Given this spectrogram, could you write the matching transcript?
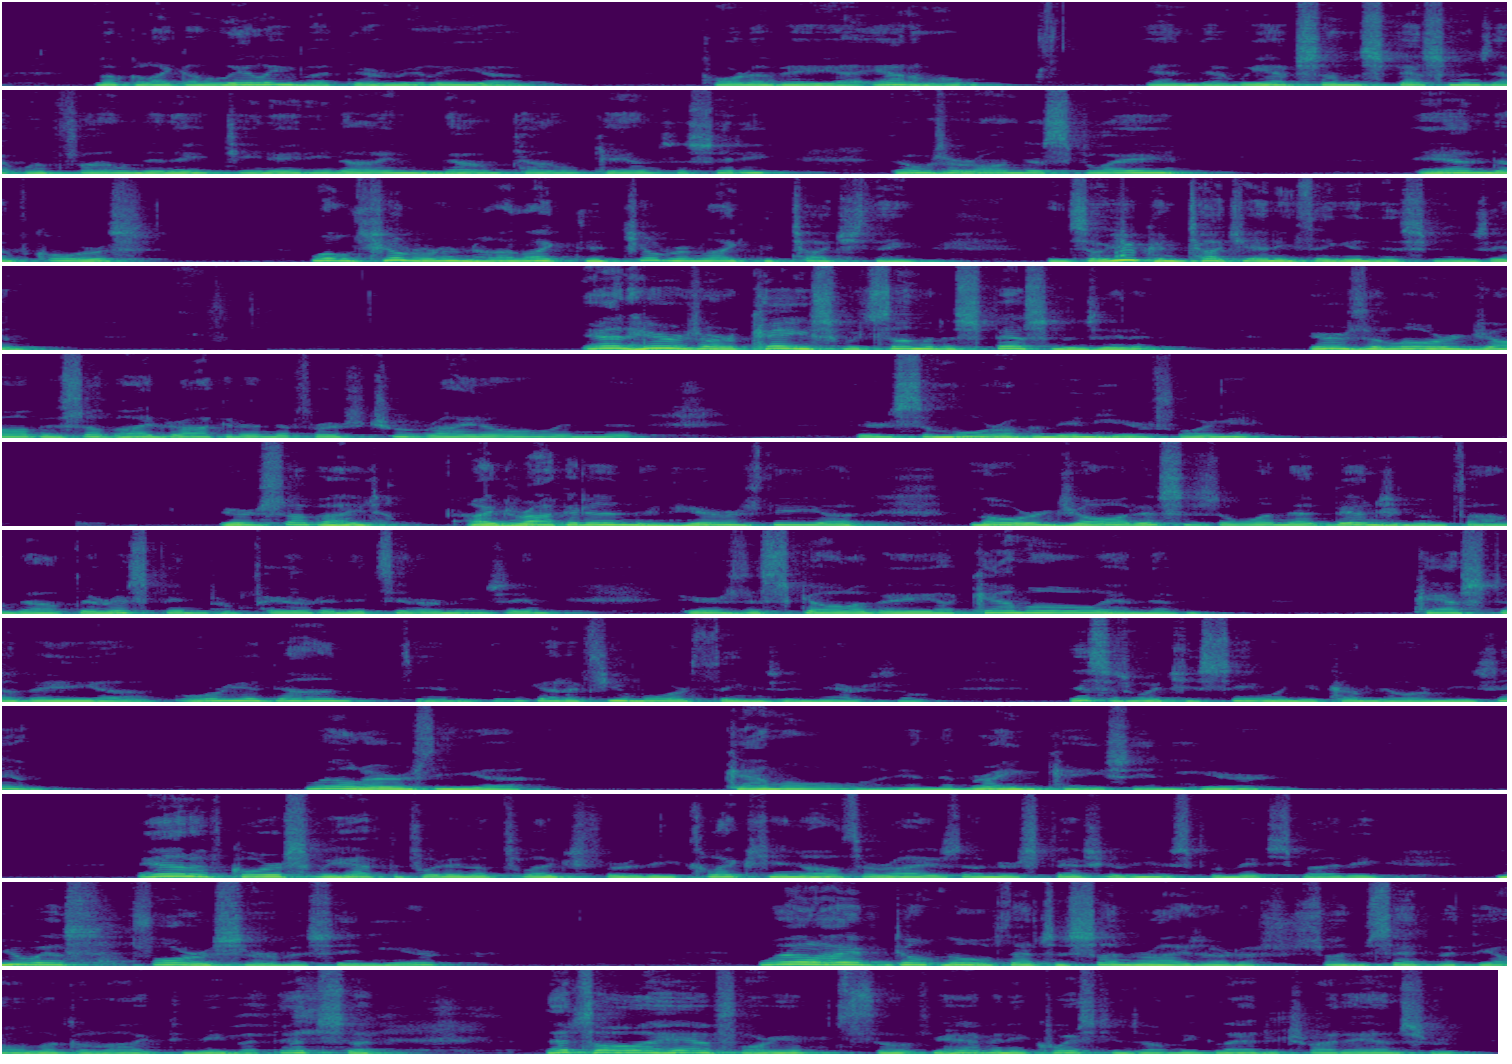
look like a lily, but they're really uh, part of a uh, animal. And uh, we have some specimens that were found in 1889 in downtown Kansas City. Those are on display. And of course, well, children, I like to, children like to touch things. And so you can touch anything in this museum. And here's our case with some of the specimens in it. Here's the lower jaw of the the first true rhino, and uh, there's some more of them in here for you. Here's subhyracodon, and here's the uh, lower jaw. This is the one that Benjamin found out there. It's been prepared and it's in our museum. Here's the skull of a, uh camel and the cast of a uh, and we got a few more things in there. So this is what you see when you come to our museum. Well, there's the uh, camel and the brain case in here. And of course, we have to put in a pledge for the collection authorized under special use permits by the U.S. Forest Service in here. Well, I don't know if that's a sunrise or a sunset, but they all look alike to me. But that's uh, that's all I have for you. So if you have any questions, I'll be glad to try to answer them.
